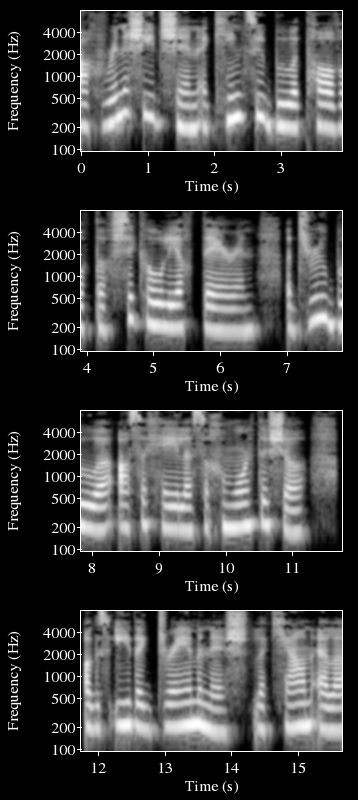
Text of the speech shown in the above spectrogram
Ach rinne siad sin ag cinntiú bua tábhachtach sicólaíocht d'éireann a drú bua as a chéile sa chomórta seo agus iad ag dréim anois le ceann eile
